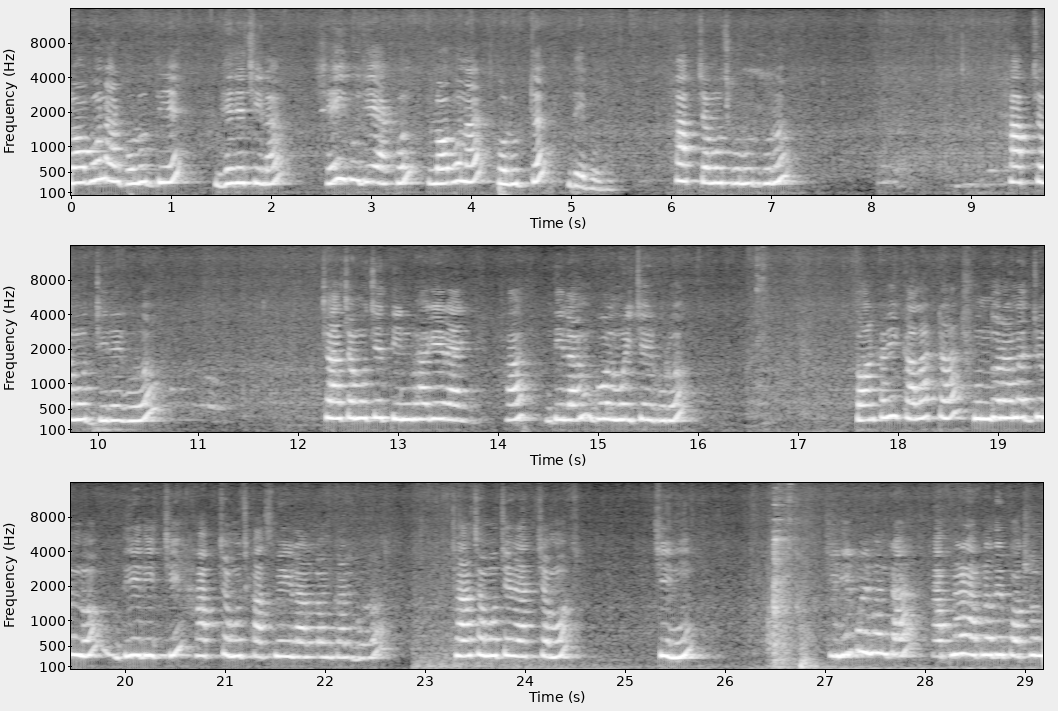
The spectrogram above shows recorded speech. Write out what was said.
লবণ আর হলুদ দিয়ে ভেজেছিলাম। সেই বুঝে এখন লবণ আর হলুদটা দেব। হাফ চামচ হলুদ গুঁড়ো, হাফ চামচ জিরে গুঁড়ো চা চামচের তিন ভাগের এক ভাগ দিলাম গোলমরিচের গুঁড়ো। তরকারি কালারটা সুন্দর আনার জন্য দিয়ে দিচ্ছি হাফ চামচ কাশ্মীরি লাল লঙ্কার গুঁড়ো চা চামচের এক চামচ চিনি চিনির পরিমাণটা আপনারা আপনাদের পছন্দ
